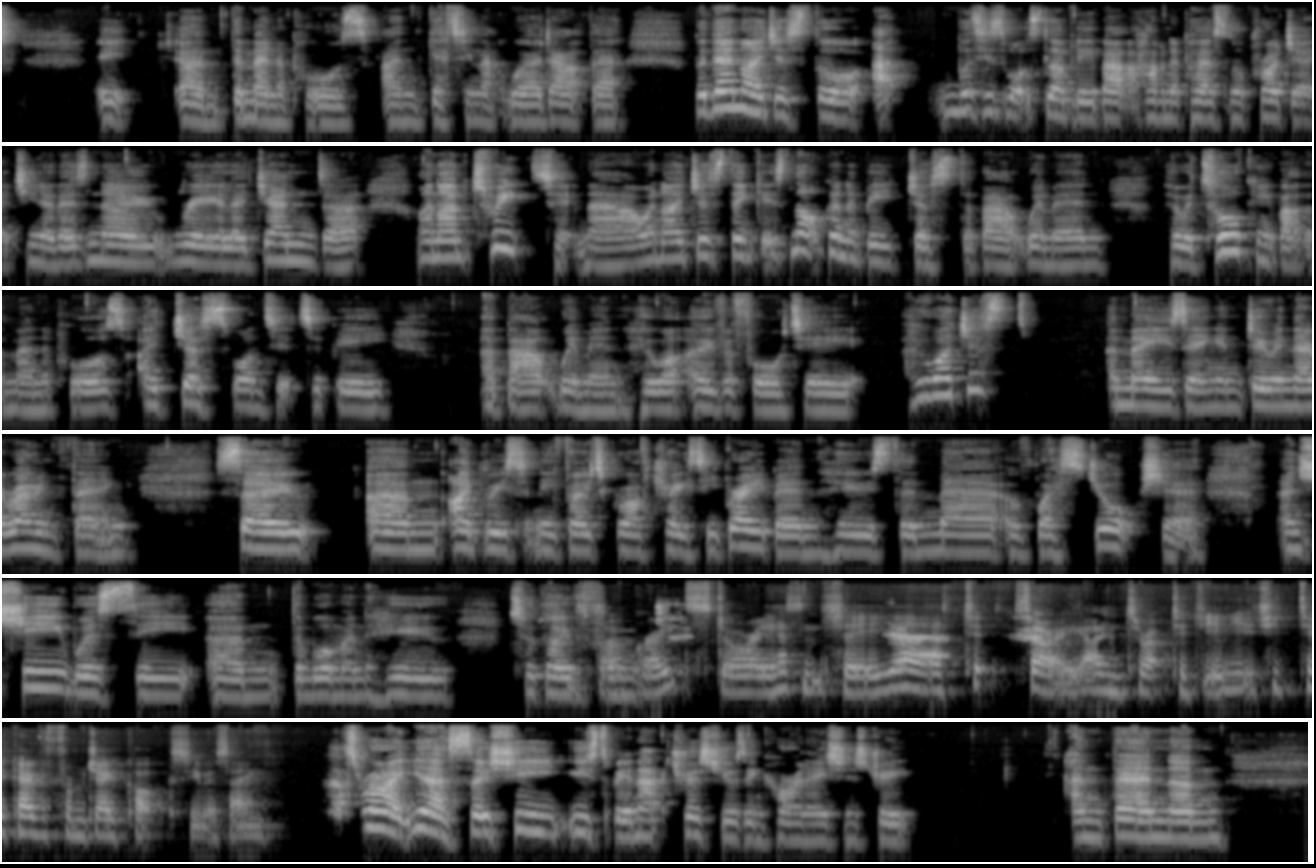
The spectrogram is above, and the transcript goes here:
it, um, the menopause and getting that word out there. But then I just thought, uh, this is what's lovely about having a personal project. You know, there's no real agenda. And I've tweaked it now. And I just think it's not going to be just about women who are talking about the menopause. I just want it to be about women who are over 40 who are just amazing and doing their own thing. So um, I'd recently photographed Tracy Brabin, who's the mayor of West Yorkshire, and she was the um, the woman who took She's over from. a great story, hasn't she? Yeah. T- sorry, I interrupted you. She took over from Jo Cox. You were saying. That's right. Yeah. So she used to be an actress. She was in Coronation Street, and then um,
